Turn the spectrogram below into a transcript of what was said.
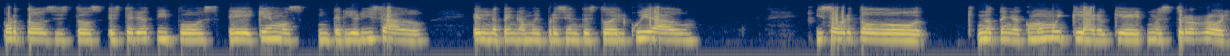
por todos estos estereotipos eh, que hemos interiorizado, él no tenga muy presente esto del cuidado y sobre todo no tenga como muy claro que nuestro rol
